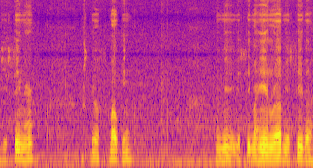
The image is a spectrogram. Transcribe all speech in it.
as you've seen there. We're still smoking. In a minute you'll see my hand rub you'll see the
